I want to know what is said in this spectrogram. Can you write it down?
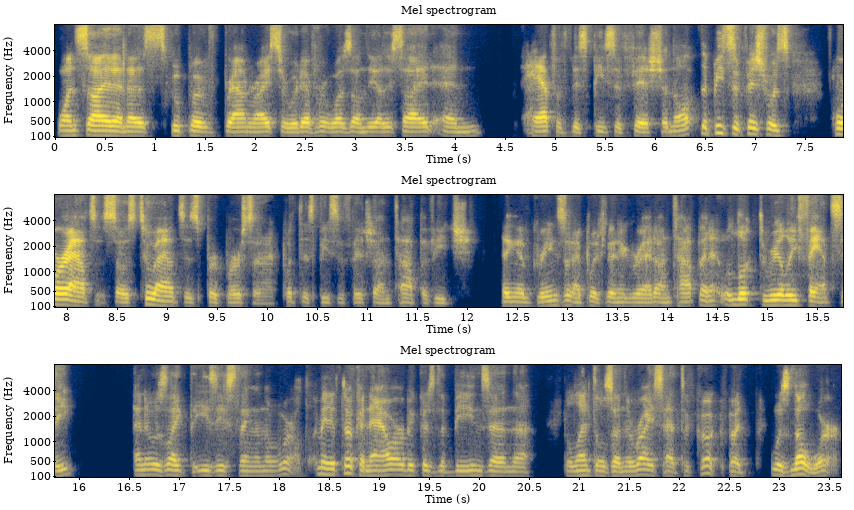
one side and a scoop of brown rice or whatever it was on the other side and half of this piece of fish. And the, the piece of fish was four ounces. So it's two ounces per person. I put this piece of fish on top of each thing of greens and I put vinaigrette on top, and it looked really fancy. And it was like the easiest thing in the world. I mean, it took an hour because the beans and the, the lentils and the rice had to cook, but it was no work.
